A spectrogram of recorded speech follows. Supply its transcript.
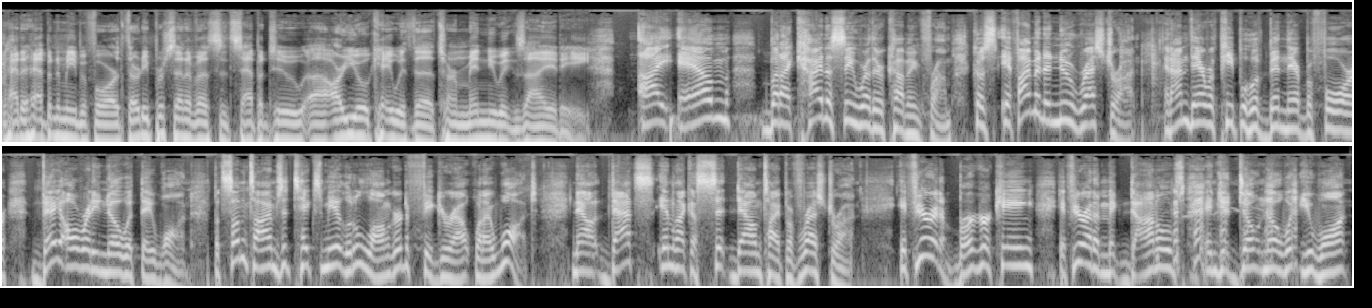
I've had it happen to me before. Thirty percent of us it's happened to. Uh, are you okay with the term menu anxiety? I am, but I kind of see where they're coming from. Because if I'm in a new restaurant and I'm there with people who have been there before, they already know what they want. But sometimes it takes me a little longer to figure out what I want. Now, that's in like a sit down type of restaurant. If you're at a Burger King, if you're at a McDonald's and you don't know what you want,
